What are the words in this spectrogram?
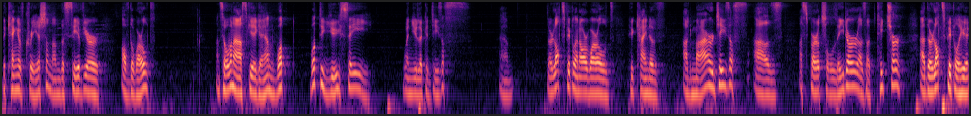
the King of creation and the Saviour of the world. And so I want to ask you again what, what do you see when you look at Jesus? Um, there are lots of people in our world who kind of admire Jesus as a spiritual leader, as a teacher. Uh, there are lots of people who,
